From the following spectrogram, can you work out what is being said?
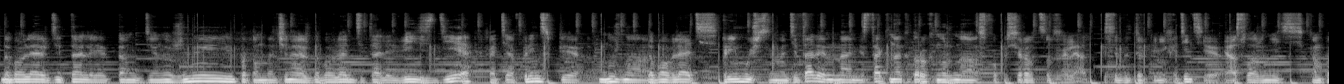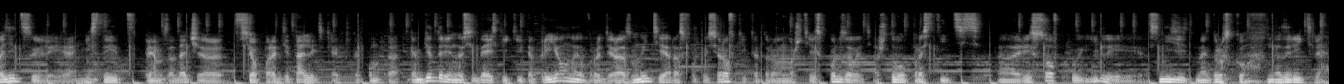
добавляешь детали там, где нужны, потом начинаешь добавлять детали везде, хотя, в принципе, нужно добавлять преимущественно детали на местах, на которых нужно сфокусироваться взгляд. Если вы только не хотите осложнить композицию или не стоит прям задача все продеталить, как в каком-то компьютере, но всегда есть какие-то приемы, вроде размытия, расфокусировки, которые вы можете использовать, чтобы простить э, рисовку или снизить нагрузку на зрителя.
